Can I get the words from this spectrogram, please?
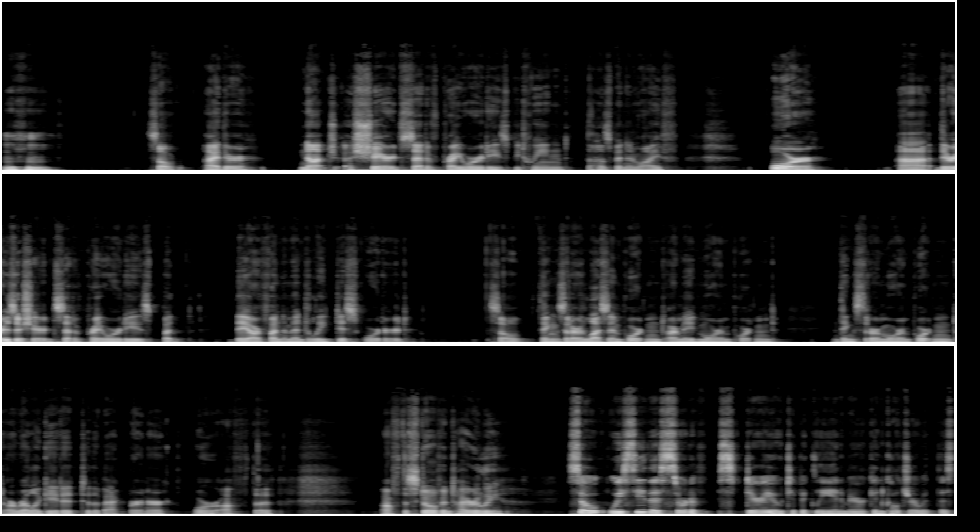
Mm-hmm. So either not a shared set of priorities between the husband and wife, or uh, there is a shared set of priorities, but they are fundamentally disordered. So things that are less important are made more important, and things that are more important are relegated to the back burner or off the off the stove entirely. So we see this sort of stereotypically in American culture with the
